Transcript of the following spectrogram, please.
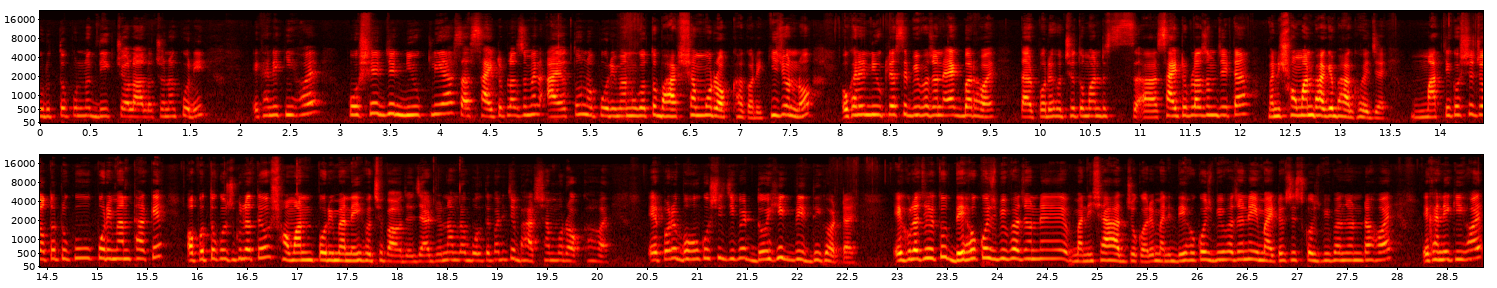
গুরুত্বপূর্ণ দিক চলো আলোচনা করি। এখানে কি হয়? কোষের যে নিউক্লিয়াস আর সাইটোপ্লাজমের আয়তন ও পরিমাণগত ভারসাম্য রক্ষা করে। কি জন্য? ওখানে নিউক্লিয়াসের বিভাজন একবার হয়, তারপরে হচ্ছে তোমার সাইটোপ্লাজম যেটা মানে সমান ভাগে ভাগ হয়ে যায়। মাতৃকোষে যতটুকু পরিমাণ থাকে, অপত্য কোষগুলোতেও সমান পরিমাণেই হচ্ছে পাওয়া যায়, যার জন্য আমরা বলতে পারি যে ভারসাম্য রক্ষা হয়। এরপরে বহুকোষী জীবের দৈহিক বৃদ্ধি ঘটায়। এগুলো যেহেতু দেহকোষ বিভাজনে মানে সাহায্য করে মানে দেহকোষ বিভাজনে এই মাইটোসিস কোষ বিভাজনটা হয়, এখানে কি হয়?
